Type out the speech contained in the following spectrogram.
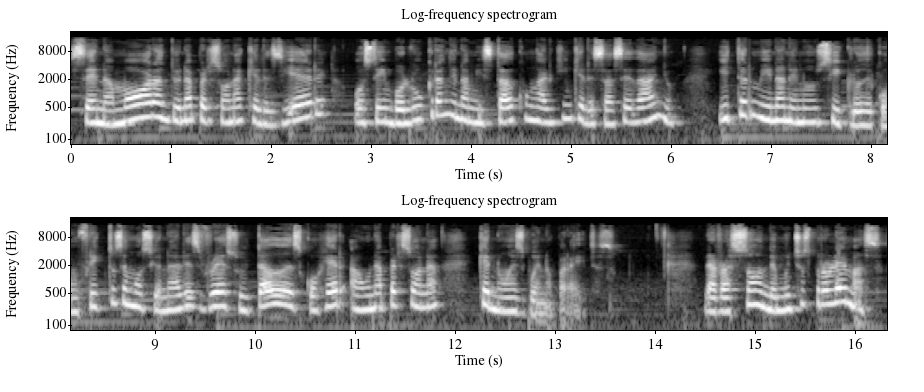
Se enamoran de una persona que les hiere o se involucran en amistad con alguien que les hace daño y terminan en un ciclo de conflictos emocionales resultado de escoger a una persona que no es bueno para ellos. La razón de muchos problemas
